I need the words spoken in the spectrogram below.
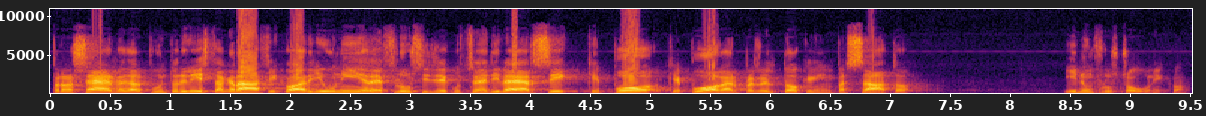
però serve dal punto di vista grafico a riunire flussi di esecuzione diversi che può, che può aver preso il token in passato in un flusso unico.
